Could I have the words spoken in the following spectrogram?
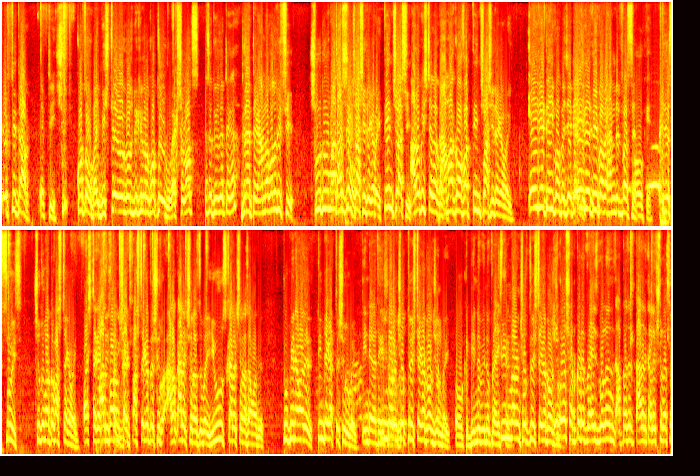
এফটি তার? এফটি কত? ভাই বিশ টাকা গজ বিক্রি করে কত হইব? একশো গজ আচ্ছা দুই হাজার টাকা। দুই হাজার টাকা। আমরা কত দিচ্ছি? চারশো? তিনশো আশি টাকা ভাই তিনশো আশি। আরও বিশ টাকা কম। আমাকে অফার তিনশো আশি টাকা ভাই। এই রেটেই পাবে যেটা এই রেটেই পাবে হান্ড্রেড পার্সেন্ট ওকে এই যে সুইচ শুধুমাত্র পাঁচ টাকা ভাই। পাঁচ টাকা সুইচ বারং থাকবে। ষাট পাঁচ টাকাতে শুরু। আরও কালেকশন আছে ভাই। হিউজ কালেকশন আছে আমাদের। টুপিন আমাদের? তিন টাকাতে শুরু ভাই। তিন টাকা থেকে তিন শুরু। ছত্রিশ টাকা ডর্জন ভাই। ওকে ভিন্ন ভিন্ন প্রাইস তিন ছত্রিশ টাকা এগুলো শর্টকাটে প্রাইস বলেন আপনাদের তারের কালেকশন আছে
